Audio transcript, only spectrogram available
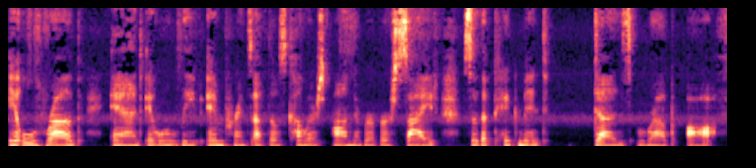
it will rub and it will leave imprints of those colors on the reverse side. So the pigment does rub off.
